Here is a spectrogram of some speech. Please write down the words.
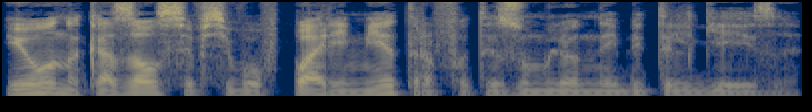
и он оказался всего в паре метров от изумленной Бетельгейза.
